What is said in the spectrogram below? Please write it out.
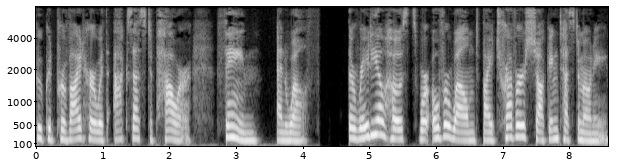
who could provide her with access to power, fame, and wealth. The radio hosts were overwhelmed by Trevor's shocking testimony.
